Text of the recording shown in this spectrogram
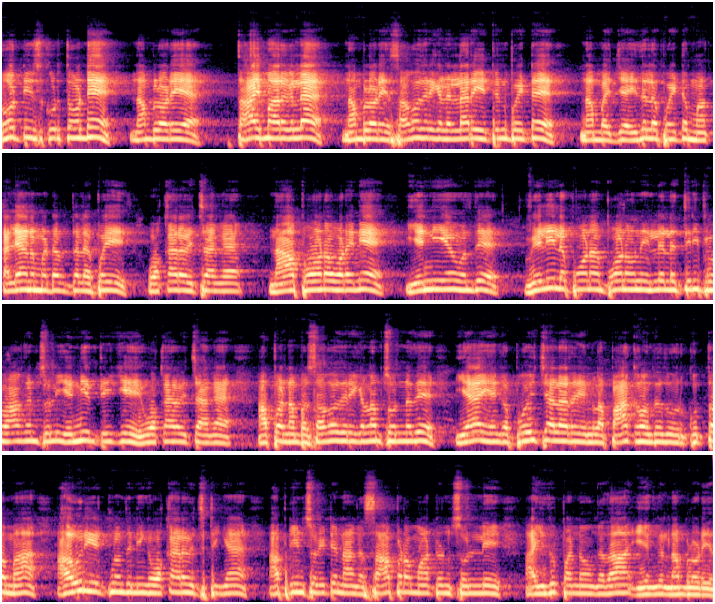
நோட்டீஸ் கொடுத்தோடனே நம்மளுடைய தாய்மார்களை நம்மளுடைய சகோதரிகள் எல்லாரையும் இட்டுன்னு போயிட்டு நம்ம ஜ இதில் போயிட்டு ம கல்யாண மண்டபத்தில் போய் உட்கார வச்சாங்க. நான் போன உடனே என்னையும் வந்து வெளியில் போன போனவனு இல்லை இல்லை திருப்பி வாங்கன்னு சொல்லி என்னையும் தூக்கி உட்கார வச்சாங்க. அப்போ நம்ம சகோதரிகள்லாம் சொன்னது ஏன் எங்கள் பொதுச்செயலாளர் எங்களை பார்க்க வந்தது ஒரு குத்தமாக அவர் இட்டுன்னு வந்து நீங்கள் உட்கார வச்சுட்டீங்க. அப்படின்னு சொல்லிட்டு நாங்கள் சாப்பிட மாட்டோம்னு சொல்லி இது பண்ணவங்க தான் எங்கள் நம்மளுடைய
